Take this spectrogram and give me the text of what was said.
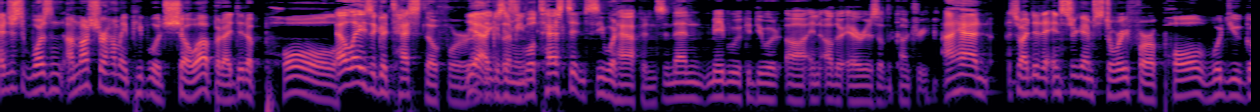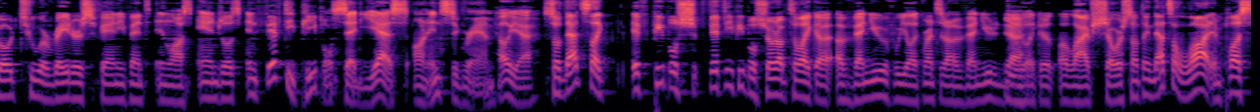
I just wasn't. I'm not sure how many people would show up, but I did a poll. LA is a good test though for it. Yeah, because I it's- mean- we'll test it and see what happens, and then maybe we could do it uh, in other areas of the country. I had so I did an Instagram story for a poll. Would you go to a Raiders fan event in Los Angeles? And 50 people said yes on Instagram. Hell yeah! So that's like if people, sh- 50 people showed up to like a, a venue, if we like rented out a venue to do Yeah. like a, a live show or something, that's a lot. And plus,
